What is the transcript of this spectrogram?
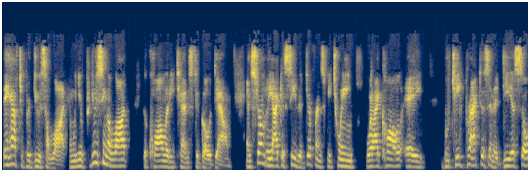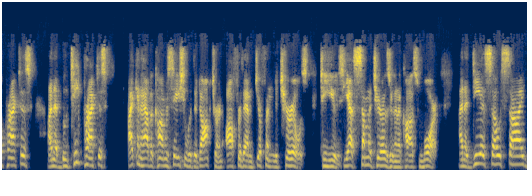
they have to produce a lot. And when you're producing a lot, the quality tends to go down. And certainly I could see the difference between what I call a boutique practice and a DSO practice. On a boutique practice, I can have a conversation with the doctor and offer them different materials to use. Yes, some materials are going to cost more. On a DSO side,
